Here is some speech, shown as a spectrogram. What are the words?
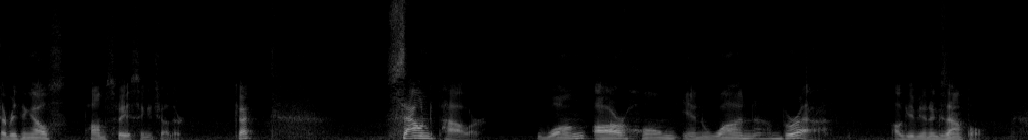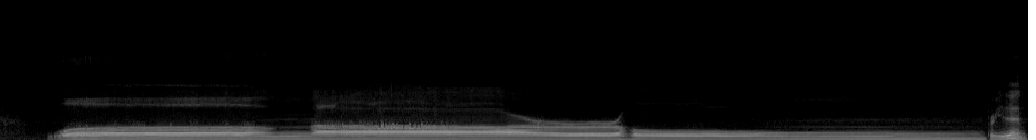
Everything else, palms facing each other. Okay? Sound power. Wang Ar Hong in one breath. I'll give you an example. Wang Ar Hong. Breathe in.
